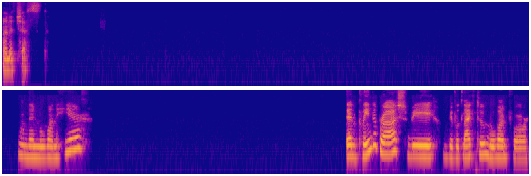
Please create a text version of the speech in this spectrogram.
on a chest. And then move on here. Then clean the brush. We we would like to move on for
